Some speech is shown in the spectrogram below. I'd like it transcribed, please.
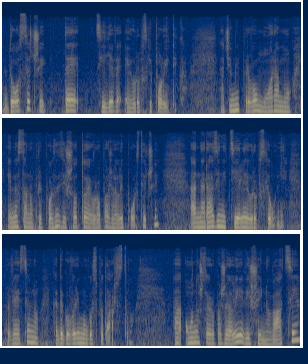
doseći te ciljeve europskih politika. Znači mi prvo moramo jednostavno prepoznati što to Europa želi postići na razini cijele Europske unije. Prvenstveno kada govorimo o gospodarstvu. Ono što Europa želi je više inovacija,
